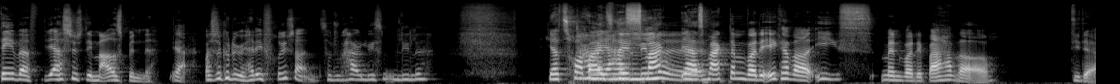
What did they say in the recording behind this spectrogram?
det i hvert fald, jeg synes, det er meget spændende. ja. Og så kan du jo have det i fryseren, så du har jo ligesom en lille... Jeg tror bare, jeg har, smagt, lille- jeg har smagt dem, hvor det ikke har været is, men hvor det bare har været de der,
